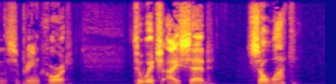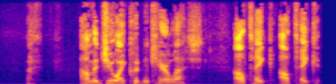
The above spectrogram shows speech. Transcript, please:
on the Supreme Court?" To which I said, "So what? I'm a Jew. I couldn't care less. I'll take I'll take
